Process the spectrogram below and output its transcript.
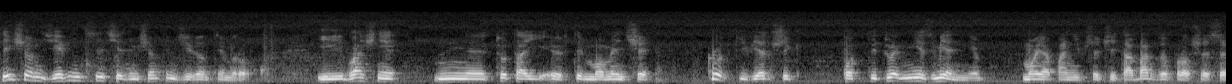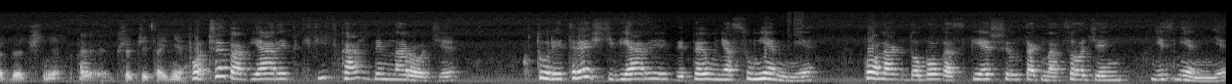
1979 roku. I właśnie mm, tutaj e, w tym momencie krótki wierszyk pod tytułem Niezmiennie. Moja pani przeczyta. Bardzo proszę serdecznie. E, przeczytaj, nie. Potrzeba wiary tkwi w każdym narodzie, który treść wiary wypełnia sumiennie. Polak do Boga spieszył tak na co dzień, niezmiennie.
